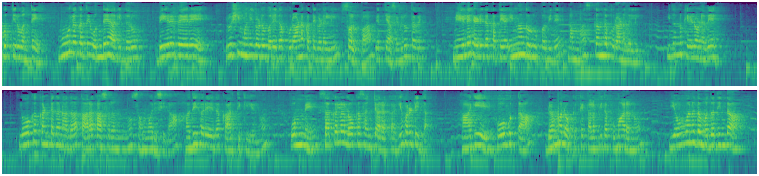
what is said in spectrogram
ಗೊತ್ತಿರುವಂತೆ ಮೂಲ ಕತೆ ಒಂದೇ ಆಗಿದ್ದರೂ ಬೇರೆ ಬೇರೆ ಋಷಿ ಮುನಿಗಳು ಬರೆದ ಪುರಾಣ ಕಥೆಗಳಲ್ಲಿ ಸ್ವಲ್ಪ ವ್ಯತ್ಯಾಸವಿರುತ್ತವೆ. ಮೇಲೆ ಹೇಳಿದ ಕಥೆಯ ಇನ್ನೊಂದು ರೂಪವಿದೆ ನಮ್ಮ ಸ್ಕಂದ ಪುರಾಣದಲ್ಲಿ. ಇದನ್ನು ಕೇಳೋಣವೇ? ಲೋಕಕಂಟಕನಾದ ತಾರಕಾಸುರನನ್ನು ಸಂವರಿಸಿದ ಹದಿಹರೆಯದ ಕಾರ್ತಿಕೇಯನು ಒಮ್ಮೆ ಸಕಲ ಲೋಕ ಸಂಚಾರಕ್ಕಾಗಿ ಹೊರಟಿದ್ದ. ಹಾಗೆಯೇ ಹೋಗುತ್ತಾ ಬ್ರಹ್ಮಲೋಕಕ್ಕೆ ತಲುಪಿದ ಕುಮಾರನು ಯೌವನದ ಮದದಿಂದ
